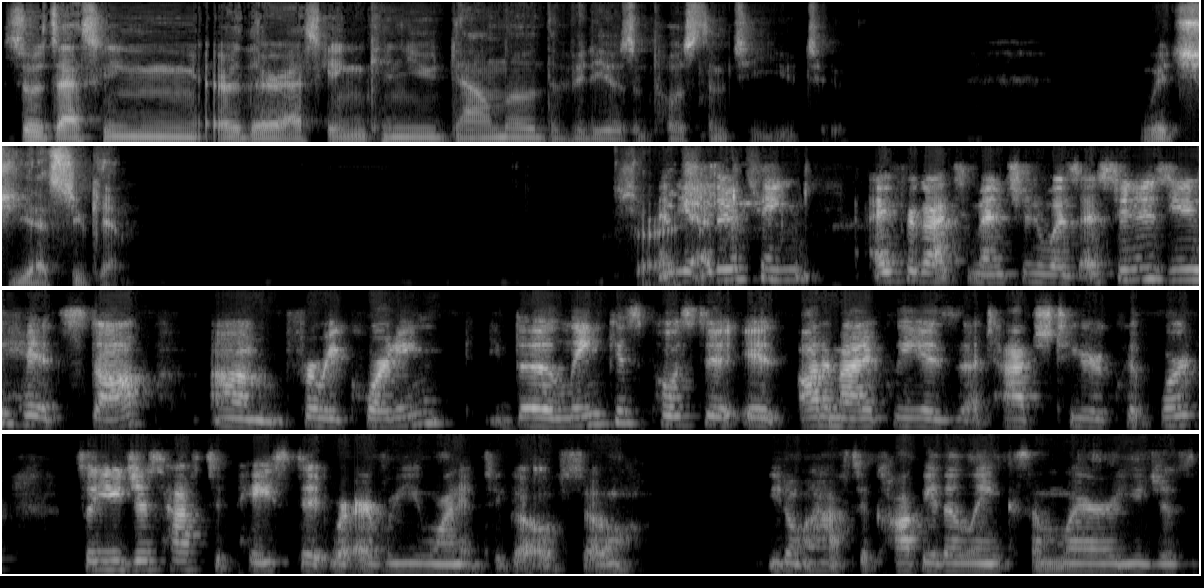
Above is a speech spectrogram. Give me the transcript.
So it's asking, or they're asking, can you download the videos and post them to YouTube? Which, yes, you can. Sorry. And the other thing I forgot to mention was as soon as you hit stop um, for recording, the link is posted, it automatically is attached to your clipboard. So you just have to paste it wherever you want it to go. So you don't have to copy the link somewhere, you just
